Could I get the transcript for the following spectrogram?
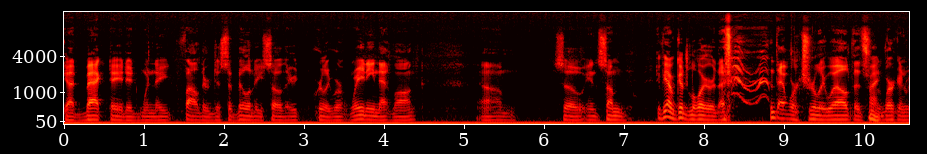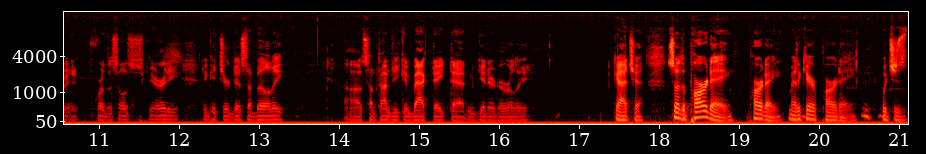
got backdated when they filed their disability, so they really weren't waiting that long. Um, so, in some, if you have a good lawyer, that that works really well. That's Right. working for the Social Security to get your disability. Uh, sometimes you can backdate that and get it early. Gotcha. So the Part A, Part A, Medicare Part A, Mm-hmm. which is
